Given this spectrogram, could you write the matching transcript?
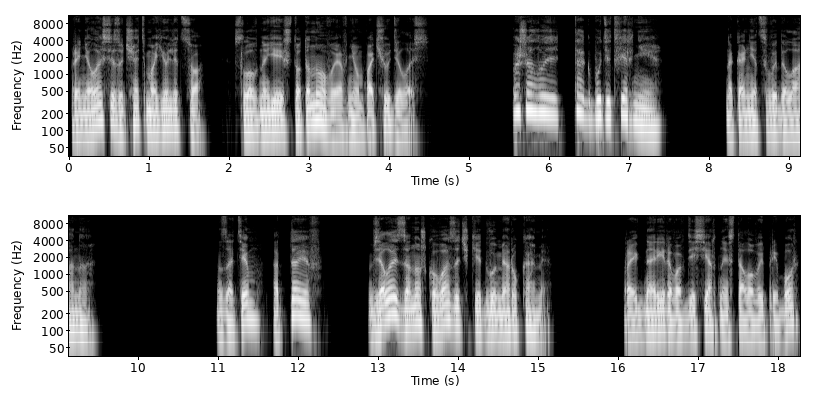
принялась изучать мое лицо, словно ей что-то новое в нем почудилось. «Пожалуй, так будет вернее», — наконец выдала она. Затем, оттаив, взялась за ножку вазочки двумя руками. Проигнорировав десертный столовый прибор,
